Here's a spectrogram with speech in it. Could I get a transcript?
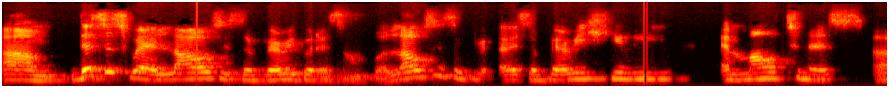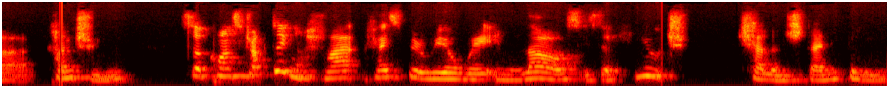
Um, this is where Laos is a very good example. Laos is a, is a very hilly and mountainous uh, country. So constructing a high, high-speed railway in Laos is a huge challenge technically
